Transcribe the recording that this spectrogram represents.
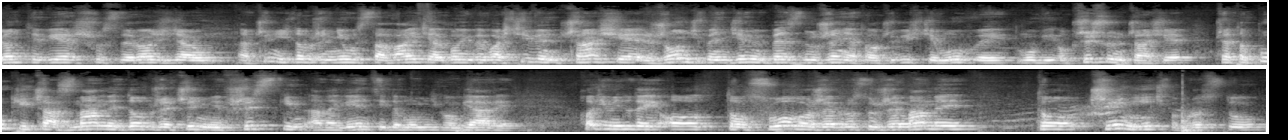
Dziewiąty wiersz, szósty rozdział. A czynić dobrze nie ustawajcie, albowiem we właściwym czasie rządź będziemy bez znużenia. To oczywiście mówi, mówi o przyszłym czasie. Przeto póki czas mamy, dobrze czyńmy wszystkim, a najwięcej domownikom wiary. Chodzi mi tutaj o to słowo, że po prostu, że mamy to czynić po prostu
